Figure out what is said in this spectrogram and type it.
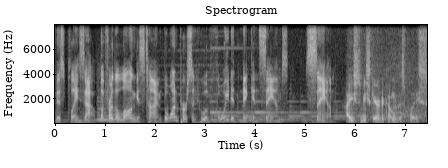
this place out, but for the longest time, the one person who avoided Nick and Sam's, Sam. I used to be scared to come to this place.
